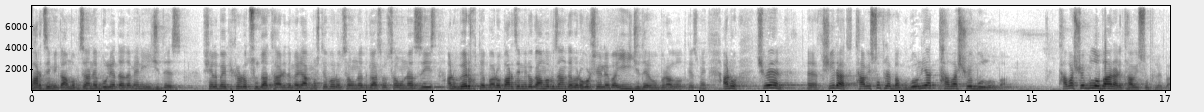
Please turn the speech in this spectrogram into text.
ბარძიმი გამობძანებულია და ადამიანი იჯდეს. შეიძლება იფიქრო რომ ცუდად არის და მე აღმოჩნდება როცა უნდა დგას, როცა უნდა ზის, ანუ ვერ ხვდება რომ ბარძიმი რომ გამობძანდება, როგორ შეიძლება იჯდე უბრალოდ, გესმით? ანუ ჩვენ ხშირად თავისუფლება გგონია თავაშვებულობა. თავაშვებულობა არ არის თავისუფლება.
